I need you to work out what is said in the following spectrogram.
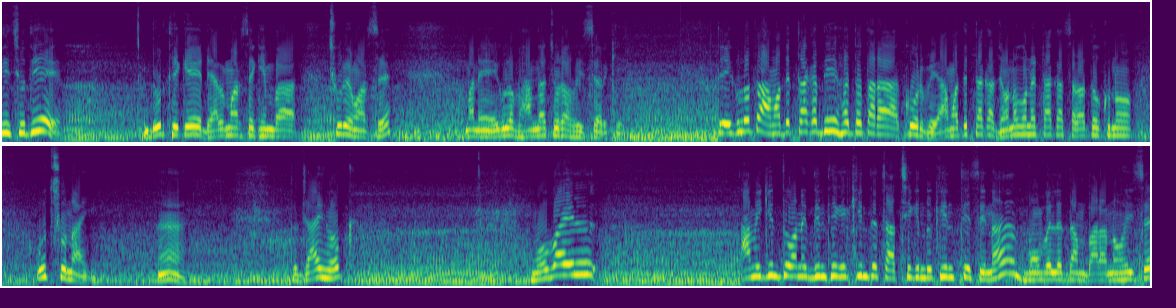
কিছু দিয়ে দূর থেকে ঢেল মারছে কিংবা ছুঁড়ে মারছে মানে এগুলো ভাঙাচোরা হয়েছে আর কি। তো এগুলো তো আমাদের টাকা দিয়ে হয়তো তারা করবে, আমাদের টাকা, জনগণের টাকা ছাড়া তো কোনো উৎস নাই হ্যাঁ। তো যাই হোক, মোবাইল আমি কিন্তু অনেক দিন থেকে কিনতে চাচ্ছি, কিন্তু কিনতেছি না। মোবাইলের দাম বাড়ানো হয়েছে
